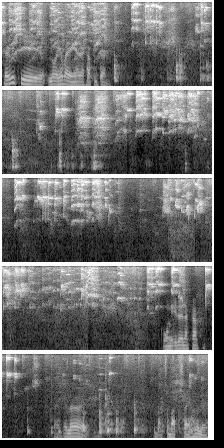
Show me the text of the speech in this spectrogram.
ใช้วิธีโรยเข้าไปอย่างเงี้ยนะครับเพื่อน ๆตรงนี้ด้วยนะครับ ใส่ไปเลยสบัดสบัดใส่เข้าไปเลย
